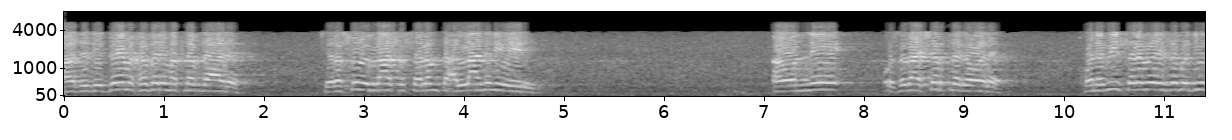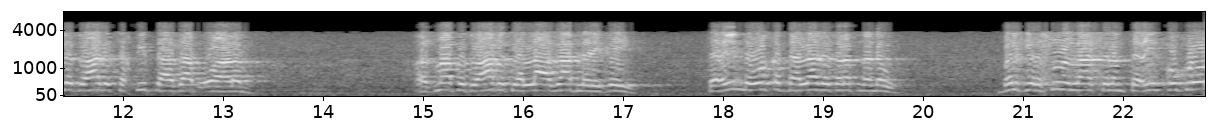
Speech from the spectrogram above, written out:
او د دې دویم خبرې مطلب دا دی چې رسول الله صلی الله علیه وسلم ته الله نه دی ویلي او نه وسدا شرط لګوله خو نبی صلی الله علیه وسلم د دعا د تخفیف د عذاب غواړم ازما په دعا به الله عذاب لري کوي تعین د وقت د الله د طرف نه نو بلکې رسول الله صلی الله علیه وسلم تعین وکړو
